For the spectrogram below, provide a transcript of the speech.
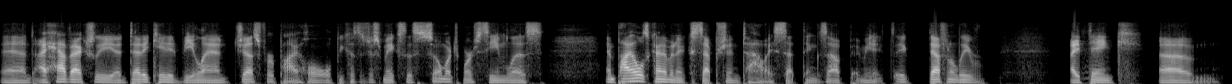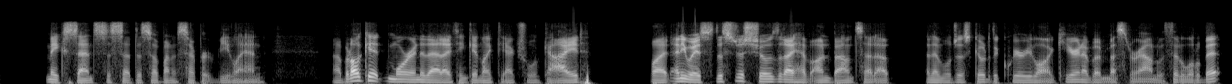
And I have actually a dedicated VLAN just for Pi-hole because it just makes this so much more seamless. And Pi-hole is kind of an exception to how I set things up. I mean, it, it definitely, I think, um, makes sense to set this up on a separate VLAN. Uh, but I'll get more into that, I think, in like the actual guide. But anyways, this just shows that I have Unbound set up and then we'll just go to the query log here and I've been messing around with it a little bit.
